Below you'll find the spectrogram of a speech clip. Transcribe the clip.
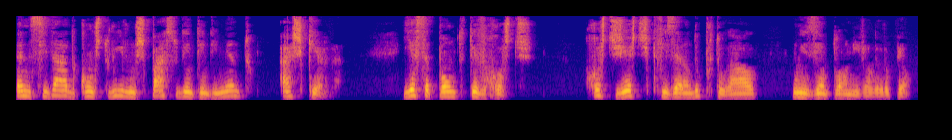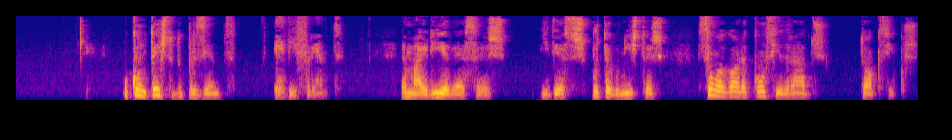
a necessidade de construir um espaço de entendimento à esquerda. E essa ponte teve rostos. Rostos estes que fizeram de Portugal um exemplo ao nível europeu. O contexto do presente é diferente. A maioria dessas e desses protagonistas são agora considerados tóxicos,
